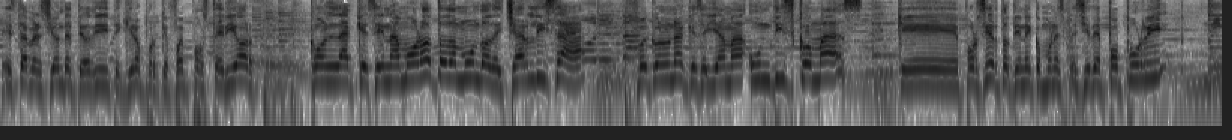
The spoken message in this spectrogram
esta versión de Te odio y te quiero porque fue posterior. Con la que se enamoró todo el mundo de Charliza fue con una que se llama Un Disco Más, que por cierto tiene como una especie de popurrí. Ni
